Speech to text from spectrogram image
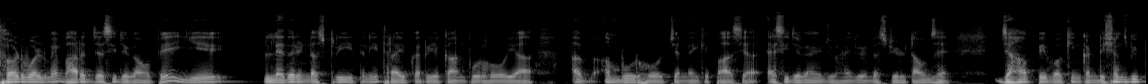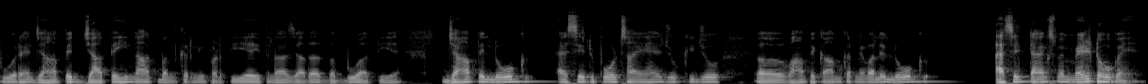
थर्ड वर्ल्ड में भारत जैसी जगहों पे ये लेदर इंडस्ट्री इतनी थ्राइव कर रही है कानपुर हो या अब अंबूर हो, चेन्नई के पास या ऐसी जगहें जो हैं, जो इंडस्ट्रियल टाउन्स हैं, जहाँ पे वर्किंग कंडीशंस भी पूरे हैं, जहाँ पे जाते ही नाक बंद करनी पड़ती है, इतना ज़्यादा बदबू आती है, जहाँ पे लोग ऐसे रिपोर्ट्स आए हैं जो कि जो वहाँ पे काम करने वाले लोग एसिड टैंक्स में मेल्ट हो गए हैं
